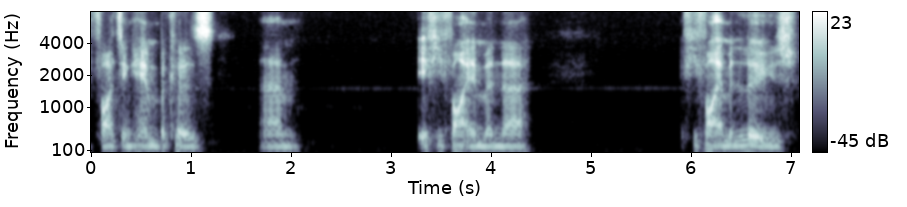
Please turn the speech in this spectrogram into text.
fighting him because um, if you fight him and uh, if you fight him and lose,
